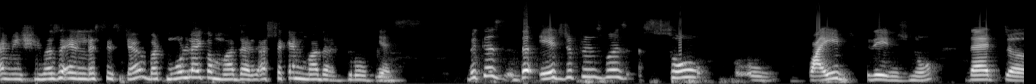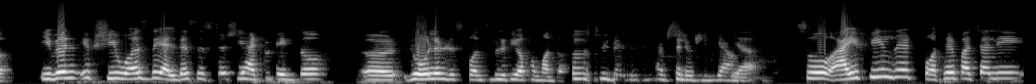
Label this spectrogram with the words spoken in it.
i mean she was an elder sister but more like a mother a second mother Yes. Because the age difference was so wide range, no? That uh, even if she was the elder sister, she had to take the uh, role and responsibility of a mother. absolutely yeah Yeah. So I feel that Pather Panchali,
